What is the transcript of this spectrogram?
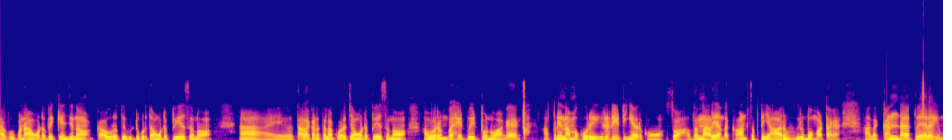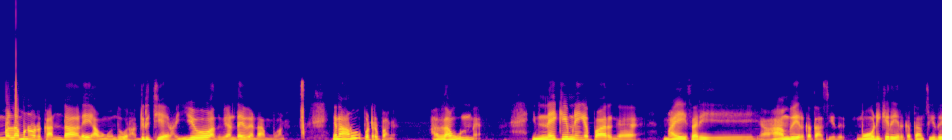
அப்படி இப்படின்னு அவங்கள்ட்ட போய் கெஞ்சணும் கௌரவத்தை விட்டு கொடுத்து அவங்கள்ட்ட பேசணும் தலைக்கணத்தெல்லாம் குறைச்சி அவங்கள்ட்ட பேசணும் அவங்க ரொம்ப ஹெட் வெயிட் பண்ணுவாங்க. அப்படி நமக்கு ஒரு இரிடேட்டிங்காக இருக்கும். ஸோ அதனாலேயே அந்த கான்செப்டை யாரும் விரும்ப மாட்டாங்க. அதை கண்டா பேரை எம்எல்எம்னு ஒரு கண்டாலே அவங்க வந்து ஒரு அதிர்ச்சி ஆயிரும். ஐயோ அது வேண்டவே வேண்டாம்பாங்க. ஏன்னா அனுபவப்பட்டிருப்பாங்க. அதுதான் உண்மை. இன்றைக்கும் நீங்கள் பாருங்கள் மை சாரி ஆம்பி இருக்கத்தான் செய்யுது. மோடிக்கர் இருக்கத்தான் செய்யுது.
